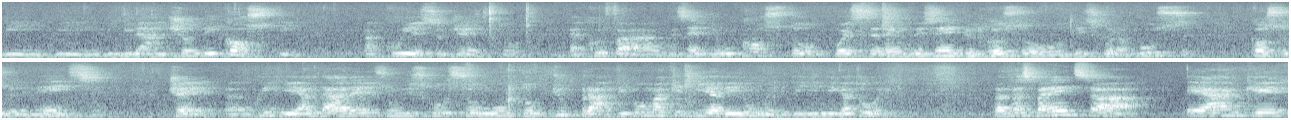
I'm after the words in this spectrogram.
di, di, di bilancio dei costi a cui è soggetto a cui fa un esempio, un costo può essere un esempio il costo dei scuolabus, il costo delle mense, cioè eh, quindi andare su un discorso molto più pratico ma che dia dei numeri, degli indicatori. La trasparenza è anche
